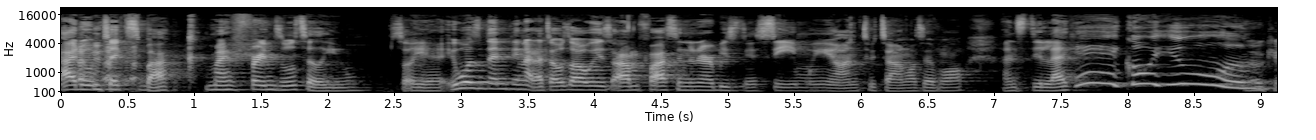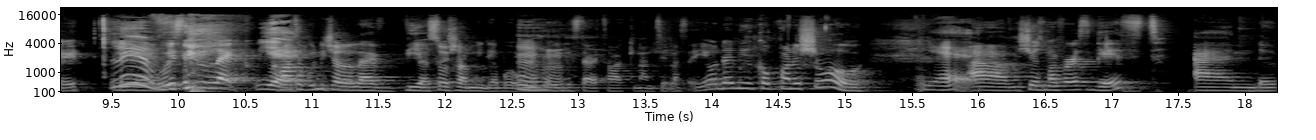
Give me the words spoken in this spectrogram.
I don't text back. My friends will tell you. So yeah, it wasn't anything like that. I was always um fasting in our business same way on Twitter and whatever, and still like, hey, go you. Okay. Live. Yeah, we still like yeah. caught up with each other like via social media, but mm-hmm. we never start talking until I said, yo, then you come on the show. Yeah. Um, she was my first guest, and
